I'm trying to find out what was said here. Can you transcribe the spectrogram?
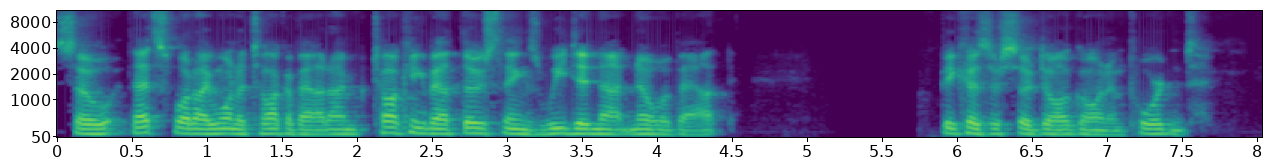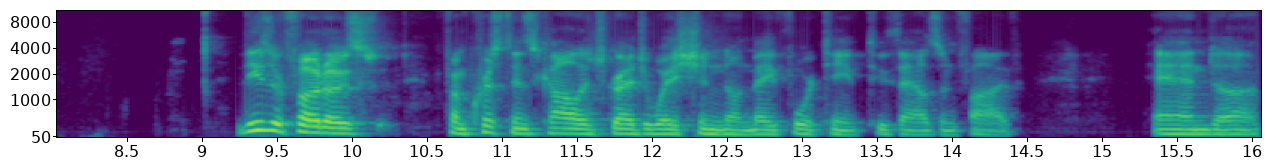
So that's what I want to talk about. I'm talking about those things we did not know about because they're so doggone important. These are photos from Kristen's college graduation on May 14th, 2005. And uh,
